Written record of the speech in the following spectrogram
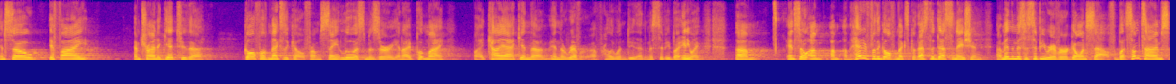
And so if I am trying to get to the Gulf of Mexico from St. Louis, Missouri, and I put my, my kayak in the, in the river. I probably wouldn't do that in Mississippi, but anyway. Um, and so I'm, I'm, I'm headed for the Gulf of Mexico. That's the destination. I'm in the Mississippi River going south. But sometimes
